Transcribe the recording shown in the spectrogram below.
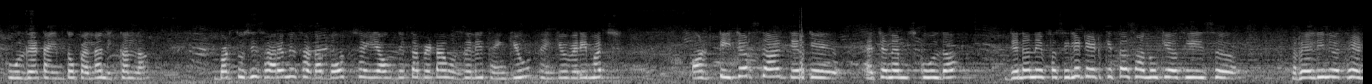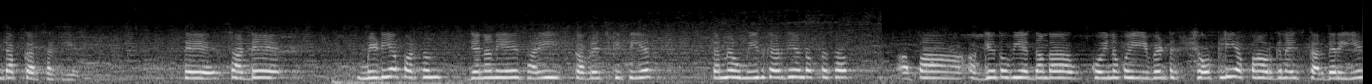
ਸਕੂਲ ਦੇ ਟਾਈਮ ਤੋਂ ਪਹਿਲਾਂ ਨਿਕਲਣਾ। ਬਟ ਤੁਸੀਂ ਸਾਰਿਆਂ ਨੇ ਸਾਡਾ ਬਹੁਤ ਸਹਿਯੋਗ ਦਿੱਤਾ ਬੇਟਾ, ਉਸ ਦੇ ਲਈ thank you thank you very much ਔਰ ਟੀਚਰਸ ਦਾ ਜਿਹੜੇ ਕਿ ਐਚਐਨਐਮ ਸਕੂਲ ਦਾ, ਜਿਨ੍ਹਾਂ ਨੇ ਫੈਸਿਲਿਟੇਟ ਕੀਤਾ ਸਾਨੂੰ ਕਿ ਅਸੀਂ ਇਸ ਰੈਲੀ ਨੂੰ ਇੱਥੇ ਐਂਡ ਅਪ ਕਰ ਸਕੀਏ। ਤੇ ਸਾਡੇ ਮੀਡੀਆ ਪਰਸਨ ਜਿਨ੍ਹਾਂ ਨੇ ਇਹ ਸਾਰੀ ਕਵਰੇਜ ਕੀਤੀ ਹੈ, ਤਾਂ ਮੈਂ ਉਮੀਦ ਕਰਦੀ ਹਾਂ ਡਾਕਟਰ ਸਾਹਿਬ ਆਪਾਂ ਅੱਗੇ ਤੋਂ ਵੀ ਇਦਾਂ ਦਾ ਕੋਈ ਨਾ ਕੋਈ ਇਵੈਂਟ ਸ਼ੋਰਟਲੀ ਆਪਾਂ ਆਰਗੇਨਾਈਜ਼ ਕਰਦੇ ਰਹੀਏ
